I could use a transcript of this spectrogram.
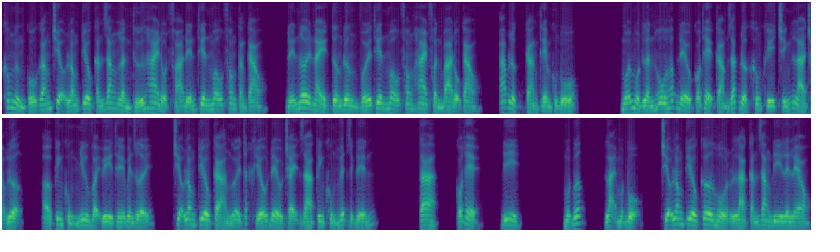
Không ngừng cố gắng Triệu Long Tiêu cắn răng lần thứ hai đột phá đến thiên mẫu phong càng cao, đến nơi này tương đương với thiên mẫu phong 2 phần 3 độ cao, áp lực càng thêm khủng bố. Mỗi một lần hô hấp đều có thể cảm giác được không khí chính là trọng lượng, ở kinh khủng như vậy uy thế bên dưới, Triệu Long Tiêu cả người thất khiếu đều chảy ra kinh khủng huyết dịch đến. Ta, có thể, Đi. Một bước, lại một bộ, triệu long tiêu cơ hồ là cắn răng đi lên leo,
